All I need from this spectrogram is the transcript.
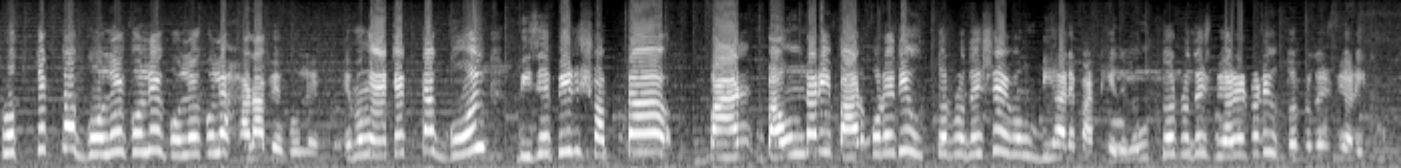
প্রত্যেকটা গোলে গোলে গোলে গোলে হারাবে বলে। এবং এক একটা গোল বিজেপির সবটা বাউন্ডারি বার করে দিয়ে উত্তরপ্রদেশে এবং বিহারে পাঠিয়ে দেবে। উত্তরপ্রদেশ বিহারের পার্টি উত্তরপ্রদেশ বিহারেই থাকবে।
